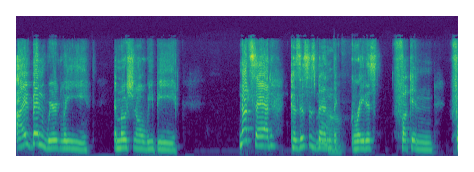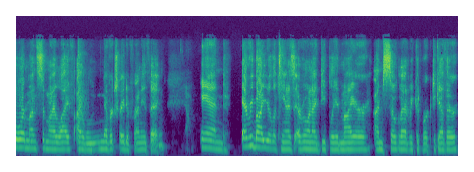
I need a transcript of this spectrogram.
I've been weirdly emotional, weepy, not sad, because this has been the greatest fucking four months of my life. I will never trade it for anything. And everybody you're looking at is everyone I deeply admire. I'm so glad we could work together.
